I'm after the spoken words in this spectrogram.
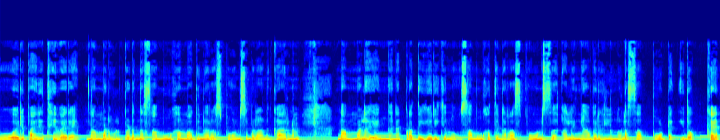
ഒരു പരിധി വരെ നമ്മൾ ഉൾപ്പെടുന്ന സമൂഹം അതിന് റെസ്പോൺസിബിളാണ് കാരണം നമ്മൾ എങ്ങനെ പ്രതികരിക്കുന്നു? സമൂഹത്തിന്റെ റെസ്പോൺസ് അല്ലെങ്കിൽ അവരിൽ നിന്നുള്ള സപ്പോർട്ട് ഇതൊക്കെ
